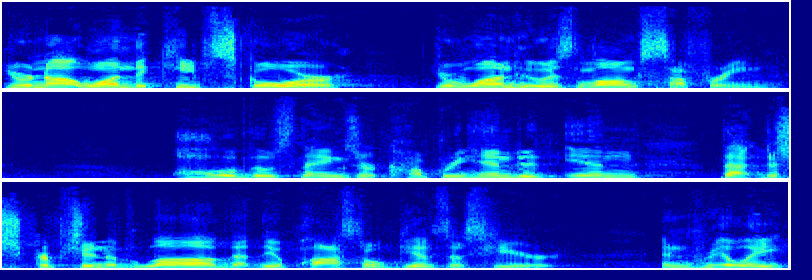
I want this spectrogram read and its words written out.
you're not one that keeps score, you're one who is long suffering. All of those things are comprehended in that description of love that the apostle gives us here. And really,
